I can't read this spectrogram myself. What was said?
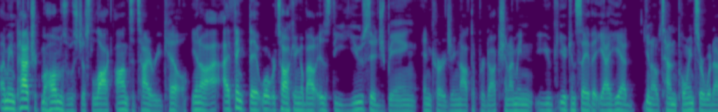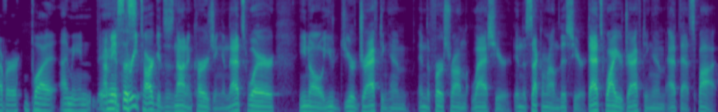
I mean, Patrick Mahomes was just locked onto Tyreek Hill. You know, I, I, think that what we're talking about is the usage being encouraging, not the production. I mean, you you can say that, yeah, he had, you know, 10 points or whatever, but I mean, I mean, three this... targets is not encouraging. And that's where you know you you're drafting him in the first round last year in the second round this year. That's why you're drafting him at that spot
